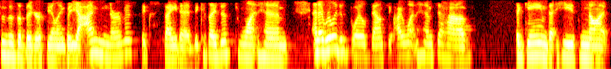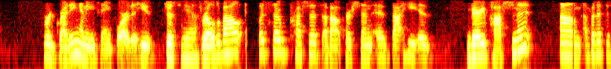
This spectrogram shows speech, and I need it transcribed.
since it's a bigger feeling but yeah i'm nervous excited because i just want him and it really just boils down to i want him to have a game that he's not regretting anything for, that he's just Yeah. thrilled about. What's so precious about Christian is that he is very passionate, um, but at the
